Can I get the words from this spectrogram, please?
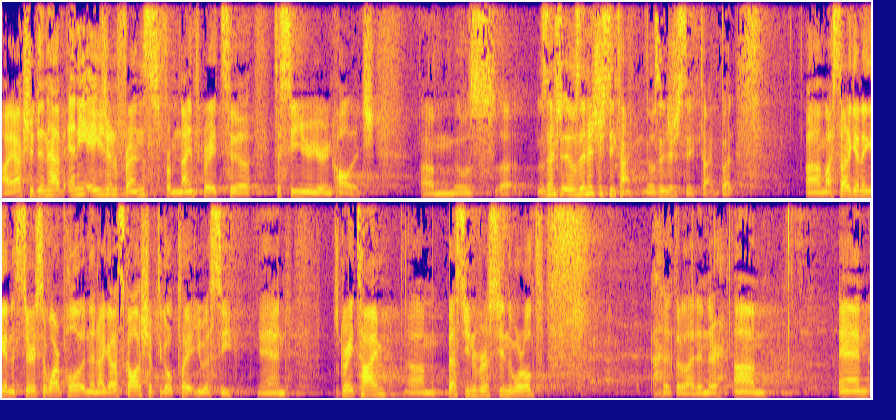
I actually didn't have any Asian friends from ninth grade to, to senior year in college. Um, it was uh, it was, it was an interesting time. It was an interesting time, but um, I started getting in serious at water polo, and then I got a scholarship to go play at USC, and it was a great time. Um, best university in the world. I throw that in there. Um, and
